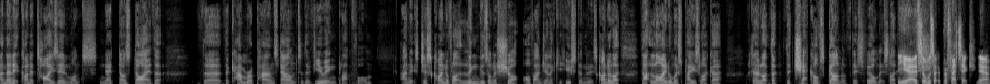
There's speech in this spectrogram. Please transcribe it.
and then it kind of ties in once Ned does die that the the camera pans down to the viewing platform and it's just kind of like lingers on a shot of Anjelica Huston and it's kind of like that line almost plays like a I don't know like the the Chekhov's gun of this film. It's like yeah it's almost like prophetic yeah.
